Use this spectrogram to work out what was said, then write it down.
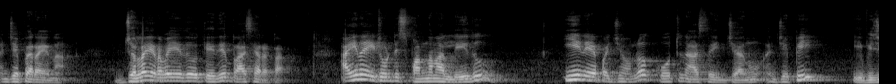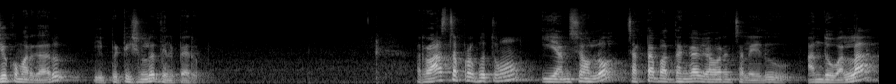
అని చెప్పారు ఆయన. జూలై ఇరవై ఐదవ తేదీన రాశారట. అయినా ఇటువంటి స్పందన లేదు. ఈ నేపథ్యంలో కోర్టుని ఆశ్రయించాను అని చెప్పి ఈ విజయకుమార్ గారు ఈ పిటిషన్లో తెలిపారు. రాష్ట్ర ప్రభుత్వం ఈ అంశంలో చట్టబద్ధంగా వ్యవహరించలేదు. అందువల్ల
